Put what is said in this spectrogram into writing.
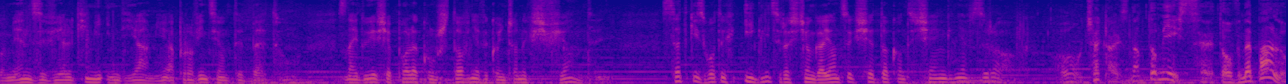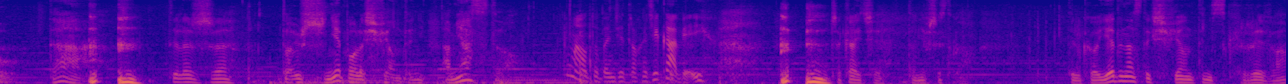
Pomiędzy Wielkimi Indiami a prowincją Tybetu znajduje się pole kunsztownie wykończonych świątyń. Setki złotych iglic rozciągających się dokąd sięgnie wzrok. O, czekaj, znam to miejsce. To w Nepalu. Tak, tyle że to już nie pole świątyń, a miasto. No, to będzie trochę ciekawiej. Czekajcie, to nie wszystko. Tylko jedna z tych świątyń skrywa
